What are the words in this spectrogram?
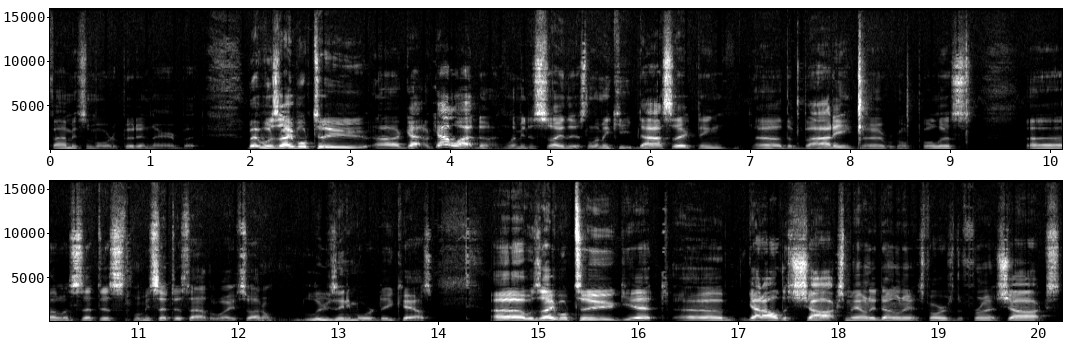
find me some more to put in there, but but was able to uh, got got a lot done. Let me just say this. Let me keep dissecting uh, the body. Uh, we're going to pull this Uh, let's set this, let me set this out of the way so I don't lose any more decals. Uh, was able to get, uh, got all the shocks mounted on it as far as the front shocks.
